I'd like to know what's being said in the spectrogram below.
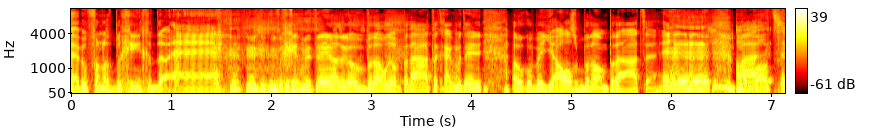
heb ik vanaf het begin gedaan. Eh, ik begin meteen, als ik over Bram ga praten, ga ik meteen ook een beetje als Bram praten. maar, Abad.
